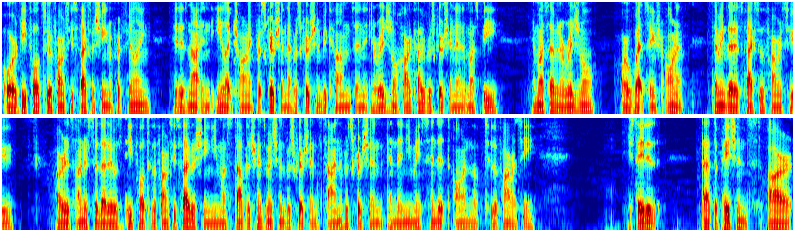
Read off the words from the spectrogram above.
or defaults to a pharmacy's fax machine for filling, it is not an electronic prescription. That prescription becomes an original hard copy prescription and it must be it must have an original or wet signature on it. That means that it is faxed to the pharmacy or it is understood that it was default to the pharmacy's fax machine. You must stop the transmission of the prescription, sign the prescription, and then you may send it on to the pharmacy. You stated that the patients are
